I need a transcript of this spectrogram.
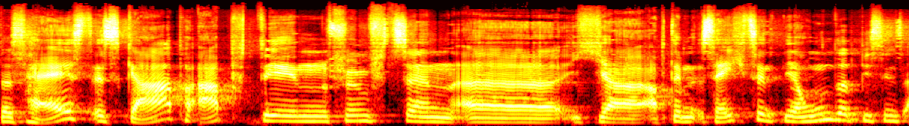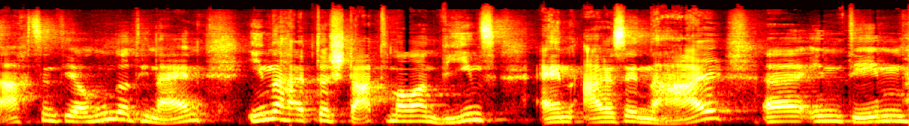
Das heißt, es gab ab den 15, äh, ja, ab dem 16. Jahrhundert bis ins 18. Jahrhundert hinein innerhalb der Stadtmauern Wiens ein Arsenal, äh, in dem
